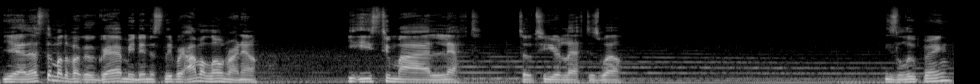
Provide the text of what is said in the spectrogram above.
Yeah, that's the motherfucker who grabbed me. Then the sleeper. I'm alone right now. He, he's to my left, so to your left as well. He's looping.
